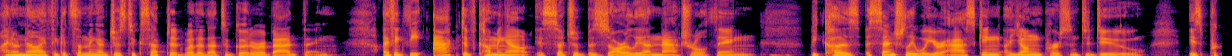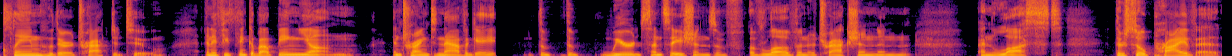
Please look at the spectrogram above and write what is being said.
I don't know. I think it's something I've just accepted, whether that's a good or a bad thing. I think the act of coming out is such a bizarrely unnatural thing because essentially what you're asking a young person to do is proclaim who they're attracted to. And if you think about being young and trying to navigate the the weird sensations of of love and attraction and and lust, they're so private.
